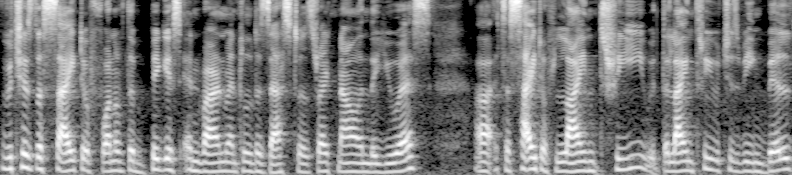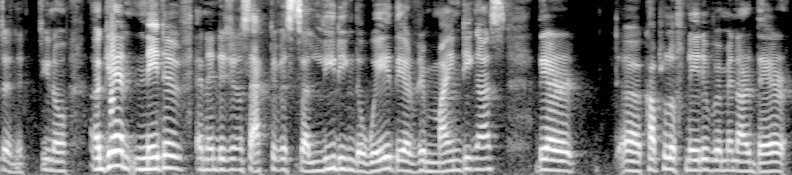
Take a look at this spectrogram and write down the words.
which is the site of one of the biggest environmental disasters right now in the U.S. Uh, it's a site of Line Three, with the Line Three which is being built, and it, you know, again, Native and Indigenous activists are leading the way. They are reminding us. They are a couple of Native women are there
